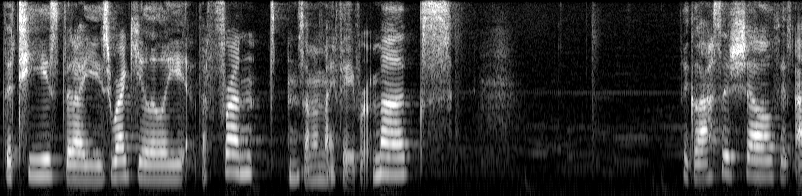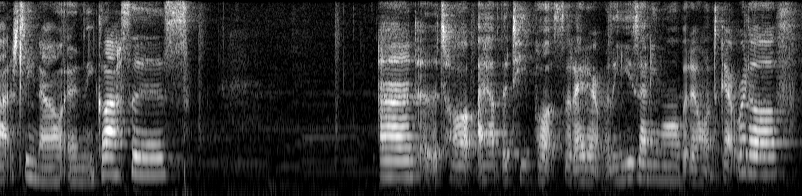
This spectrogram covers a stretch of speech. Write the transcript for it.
the teas that I use regularly at the front and some of my favourite mugs. The glasses shelf is actually now only glasses. And at the top I have the teapots that I don't really use anymore but I want to get rid of.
